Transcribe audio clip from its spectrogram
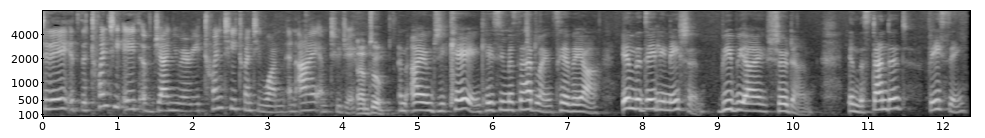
Today, it's the 28th of January 2021, and I am 2J. Um, Tom. And I am GK. In case you missed the headlines, here they are. In the Daily Nation, BBI showdown. In the Standard, facing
